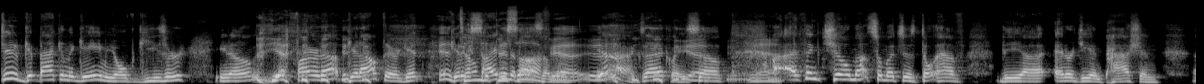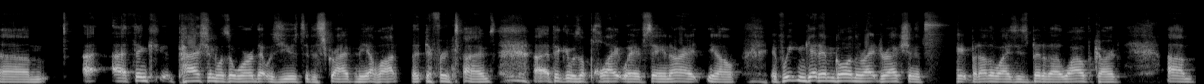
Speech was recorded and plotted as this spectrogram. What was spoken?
dude? Get back in the game, you old geezer. You know, get yeah. fired up, get out there, get yeah, get excited about off. something. Yeah, yeah. exactly. so I think chill not so much as don't have the uh, energy and passion. Um, I, think passion was a word that was used to describe me a lot at different times. I think it was a polite way of saying, all right, you know, if we can get him going the right direction, it's great, but otherwise he's a bit of a wild card. Um,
